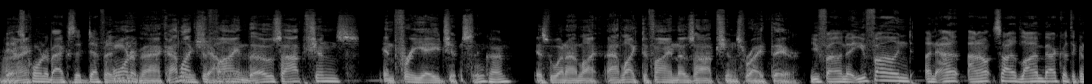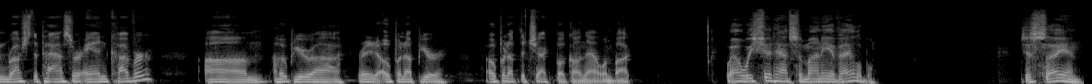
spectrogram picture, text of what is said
All Yes, right? cornerback is a definite cornerback. I'd like to find those options in free agency. Okay. Is what I'd like. I'd like to find those options right there. You found it. You found an, an outside linebacker that can rush the passer and cover. Um, I hope you're uh, ready to open up your open up the checkbook on that one, Buck. Well, we should have some money available. Just saying.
